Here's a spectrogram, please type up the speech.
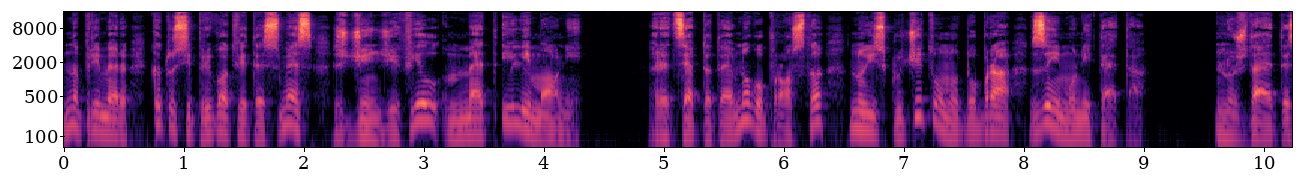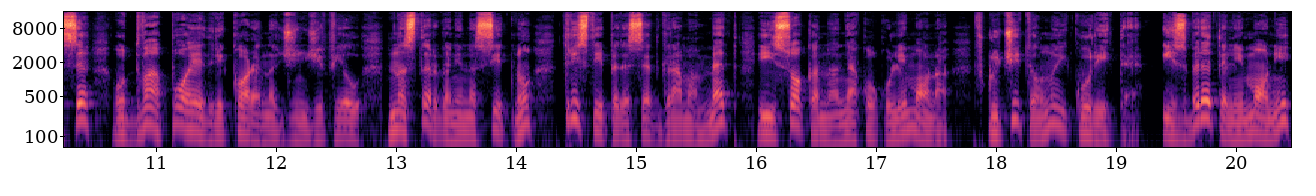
например, като си приготвите смес с джинджифил, мед и лимони. Рецептата е много проста, но изключително добра за имунитета. Нуждаете се от два по-едри корена джинджифил, настъргани на ситно, 350 грама мед и сока на няколко лимона, включително и корите. Изберете лимони,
